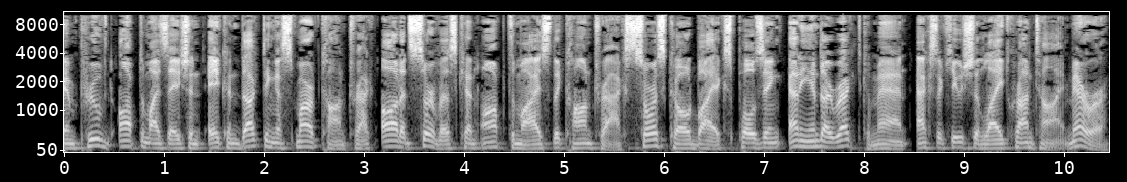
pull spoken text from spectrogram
Improved optimization A conducting a smart contract audit service can optimize the contract's source code by exposing any indirect command execution like runtime error,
